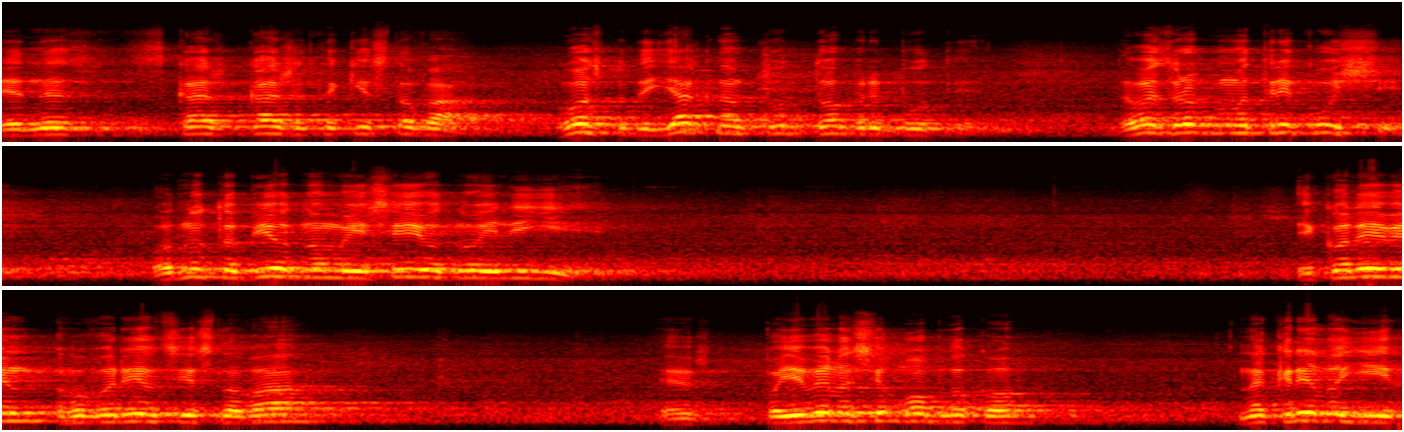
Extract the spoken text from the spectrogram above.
е, не каже такі слова. Господи, як нам тут добре бути? Давай зробимо три кущі. Одну тобі, одну Моїсію, одну Ілії. І коли він говорив ці слова, е, появилося облако, накрило їх,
